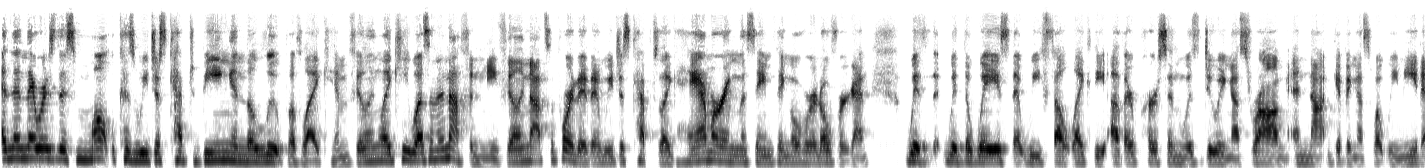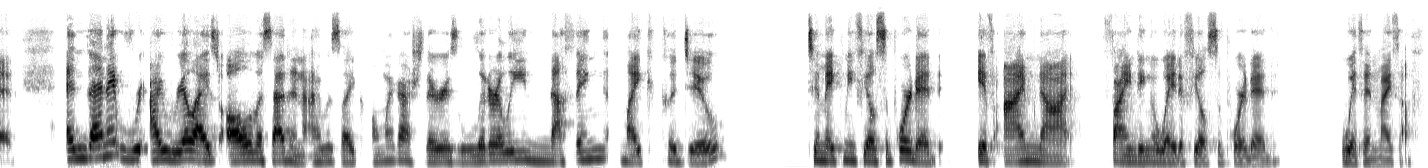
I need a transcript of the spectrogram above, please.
And then there was this moment because we just kept being in the loop of like him feeling like he wasn't enough and me feeling not supported. And we just kept like hammering the same thing over and over again with with the ways that we felt like the other person was doing us wrong and not giving us what we needed and then it re- i realized all of a sudden i was like oh my gosh there is literally nothing mike could do to make me feel supported if i'm not finding a way to feel supported within myself.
